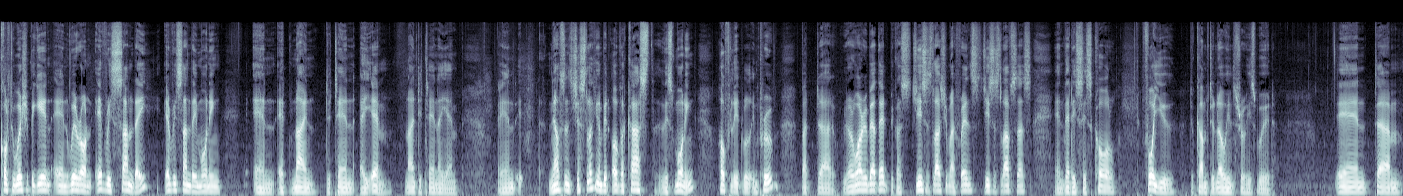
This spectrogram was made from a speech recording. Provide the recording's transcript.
Call to Worship again. And we're on every Sunday, every Sunday morning, and at 9 to 10 a.m. 9 to 10 a.m. And it, Nelson's just looking a bit overcast this morning. Hopefully, it will improve. But uh, don't worry about that because Jesus loves you, my friends. Jesus loves us, and that is His call for you to come to know Him through His Word. And um,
